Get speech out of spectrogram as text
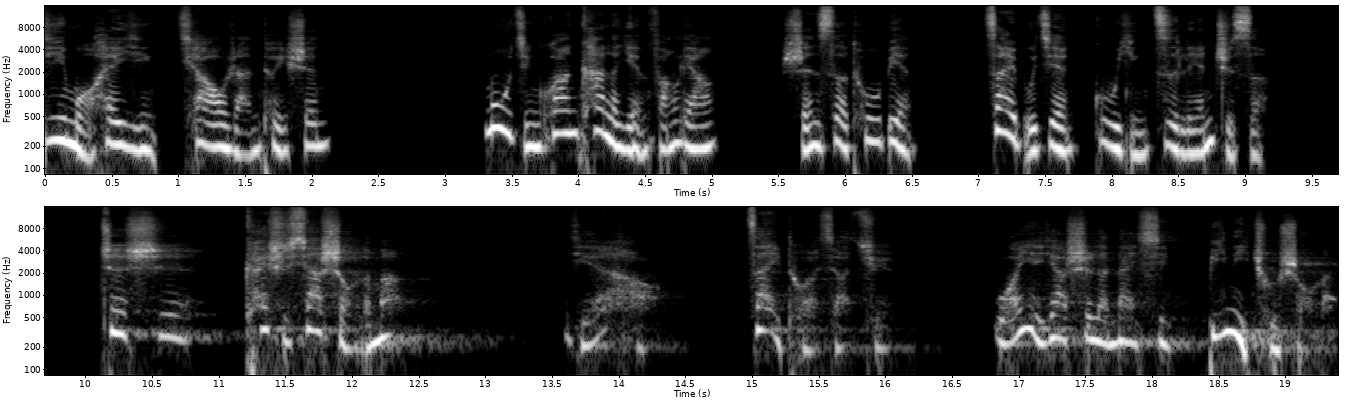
一抹黑影悄然退身，穆景欢看了眼房梁，神色突变，再不见顾影自怜之色。这是开始下手了吗？也好，再拖下去，我也要失了耐性，逼你出手了。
